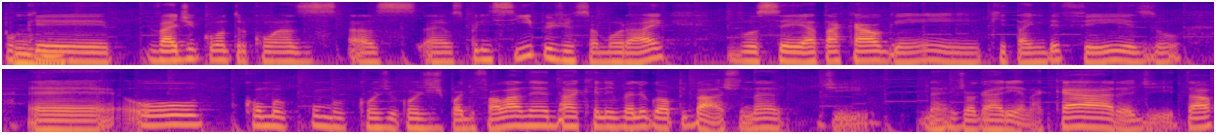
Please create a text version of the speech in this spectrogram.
Porque uhum. vai de encontro com as, as, é, os princípios de um samurai. Você atacar alguém que tá indefeso. É, ou como, como, como a gente pode falar, né? Dar aquele velho golpe baixo, né? De né, jogar areia na cara, de tal.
